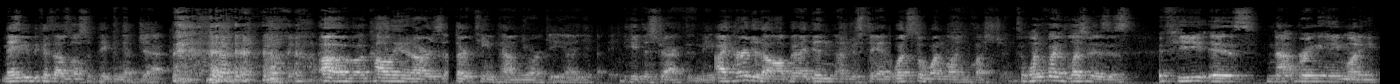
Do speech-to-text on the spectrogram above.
Maybe because I was also picking up Jack. uh, Colleen and ours 13 pound Yorkie. I, he distracted me. I heard it all, but I didn't understand. What's the one line question? So one point of the lesson is, is if he is not bringing any money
